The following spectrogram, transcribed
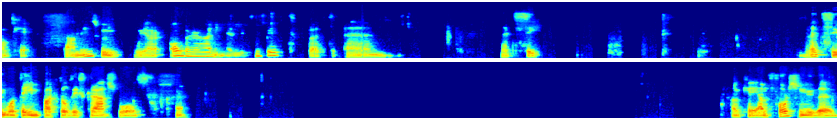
Okay, that means we, we are overrunning a little bit, but um, let's see. Let's see what the impact of this crash was. okay, unfortunately, the,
